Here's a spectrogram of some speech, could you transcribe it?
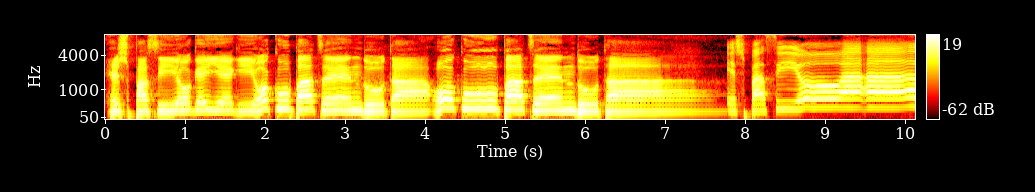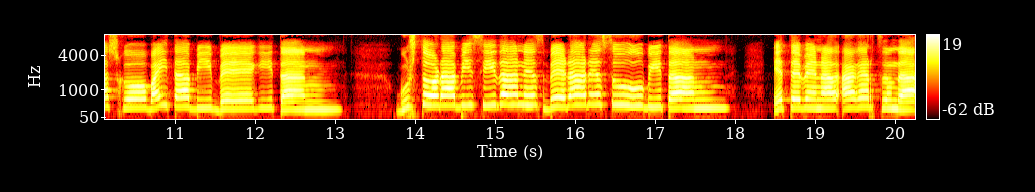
espazio gehiegi okupatzen duta, okupatzen duta. Espazioa asko baita bi begitan, gustora bizidan ez berare zubitan, ete bena agertzen da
